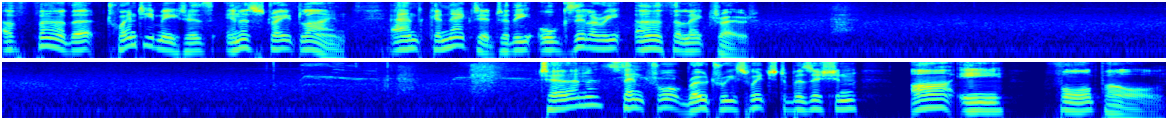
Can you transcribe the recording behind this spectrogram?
a further 20 meters in a straight line and connected to the auxiliary earth electrode. Turn central rotary switch to position RE 4 pole.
